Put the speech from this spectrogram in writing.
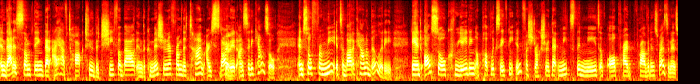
and that is something that I have talked to the chief about and the commissioner from the time I started on city council. And so for me, it's about accountability and also creating a public safety infrastructure that meets the needs of all Providence residents,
